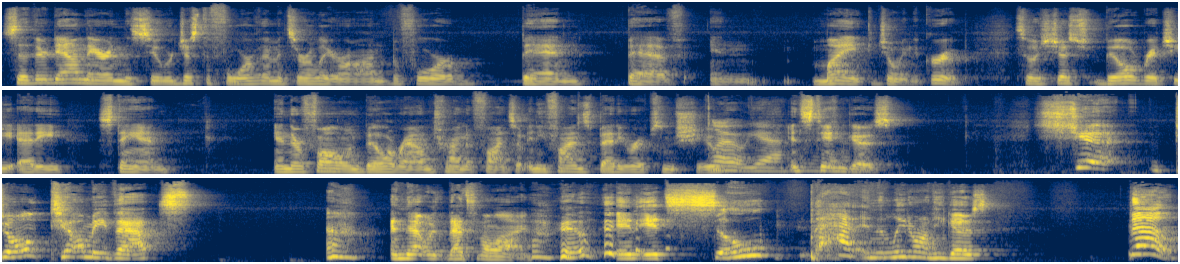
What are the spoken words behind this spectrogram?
So they're down there in the sewer, just the four of them. It's earlier on before Ben, Bev, and Mike join the group. So it's just Bill, Richie, Eddie, Stan, and they're following Bill around trying to find something. And he finds Betty Ripsom's shoe. Oh, yeah. And Stan goes, "Shit! Don't tell me that's." and that was that's the line. Oh, really? and it's so bad. And then later on, he goes, "No,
